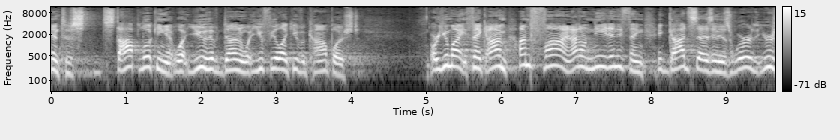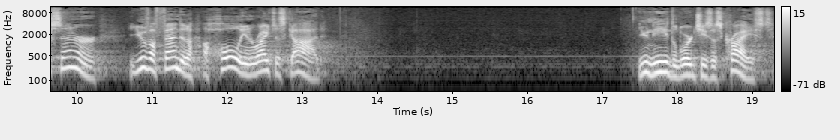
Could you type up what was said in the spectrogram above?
and to stop looking at what you have done and what you feel like you've accomplished. Or you might think, I'm, I'm fine. I don't need anything. And God says in His Word that you're a sinner. You've offended a, a holy and righteous God. You need the Lord Jesus Christ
